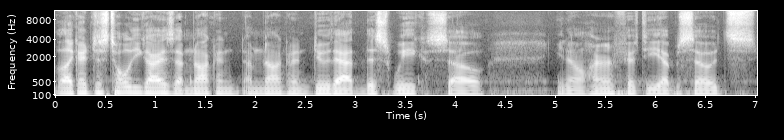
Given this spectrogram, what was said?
like I just told you guys, I'm not gonna I'm not gonna do that this week. So you know, 150 episodes.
